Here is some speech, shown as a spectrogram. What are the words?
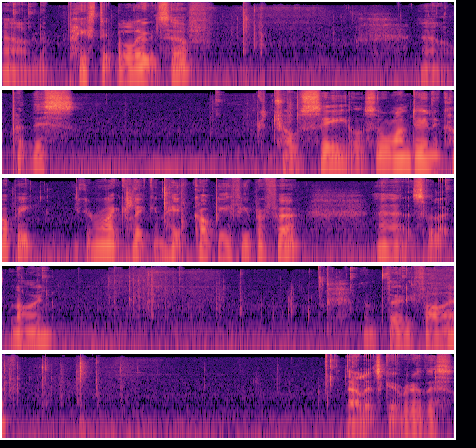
And I'm going to paste it below itself. And I'll put this Control C, or so all I'm doing a copy. You can right click and hit copy if you prefer. Uh, select 9 and 35. Now let's get rid of this.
